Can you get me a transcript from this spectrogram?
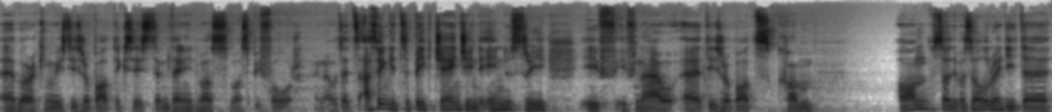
uh, working with this robotic system than it was was before. You know, that's I think it's a big change in the industry if if now uh, these robots come on. So there was already the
